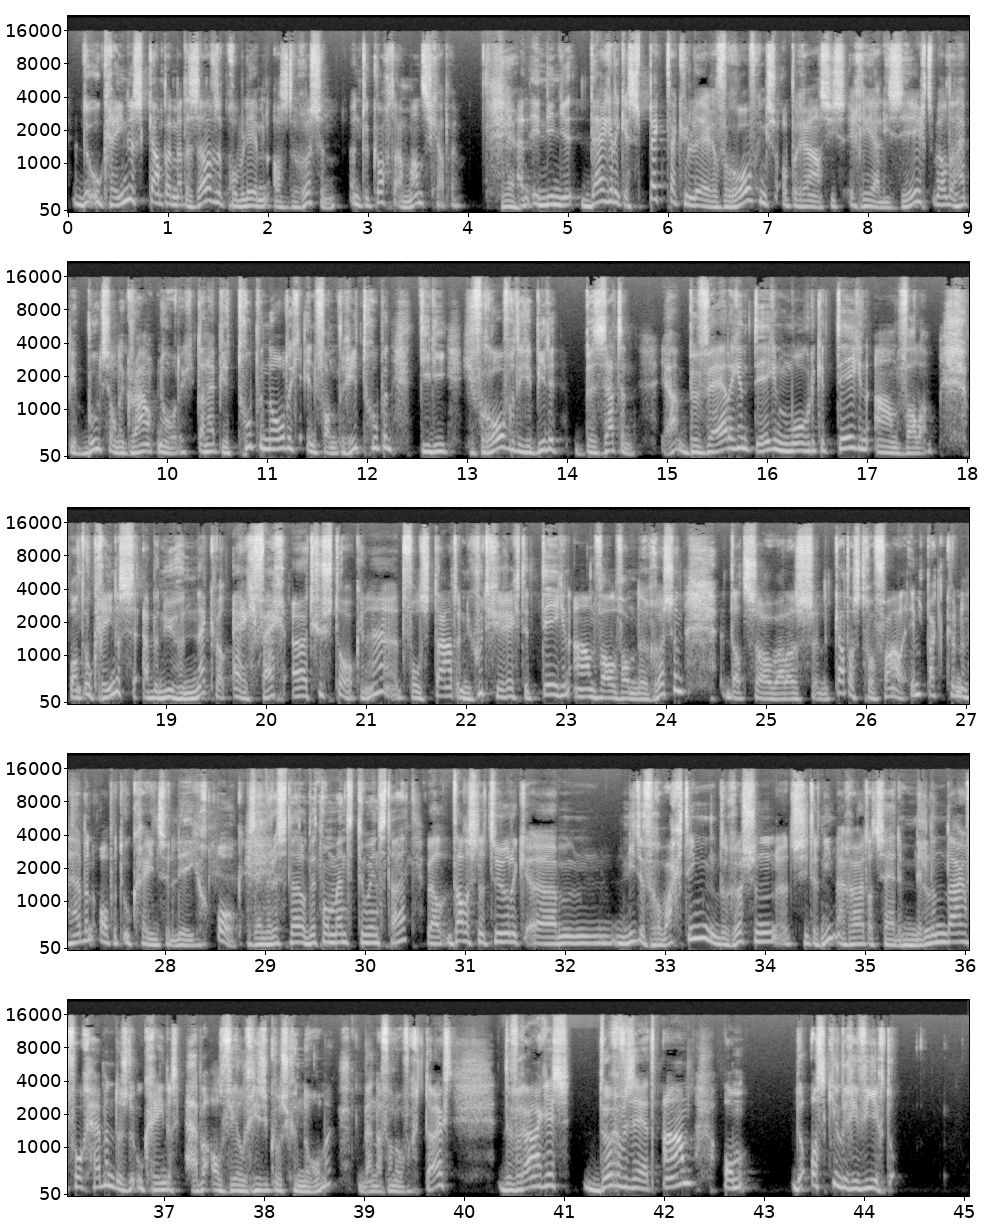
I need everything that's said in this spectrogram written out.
De Oekraïners kampen met dezelfde problemen als de Russen. Een tekort aan manschappen. Ja. En indien je dergelijke spectaculaire veroveringsoperaties realiseert, wel, dan heb je boots on the ground nodig. Dan heb je troepen nodig, infanterietroepen, die die veroverde gebieden bezetten. Ja, beveiligen tegen mogelijke tegenaanvallen. Want Oekraïners hebben nu hun nek wel erg ver uitgestoken. Hè. Het volstaat een goed gerichte tegenaanval van de Russen. Dat zou wel eens een catastrofale impact kunnen hebben op het Oekraïnse leger ook. Zijn de Russen daar op dit moment toe in staat? Wel, dat is natuurlijk um, niet de verwachting. De Russen het ziet er niet naar uit dat zij de middelen daarvoor hebben. Dus de Oekraïners hebben al veel risico's genomen. Ik ben daarvan overtuigd. De vraag is, durven zij het aan om de Oskil-rivier te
